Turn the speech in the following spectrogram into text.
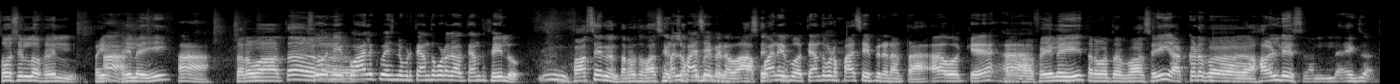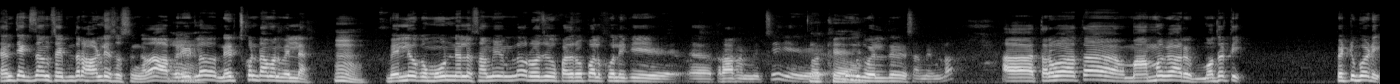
సోషల్లో ఫెయిల్ ఫెయిల్ అయ్యి. తర్వాత సో నీ క్వాలిఫికేషన్ ఇప్పుడు టెన్త్ కూడా కాదు టెన్త్ ఫెయిల్. పాస్ అయినాను తర్వాత పాస్ మళ్ళీ పాస్ అయిపోయినావా? పాని టెన్త్ కూడా పాస్ అయిపోయినాడంట. ఓకే. ఫెయిల్ అయ్యి తర్వాత పాస్ అయ్యి అక్కడ హాలిడేస్ టెన్త్ ఎగ్జామ్స్ అయిపోయిన తర్వాత హాలిడేస్ వస్తుంది కదా ఆ పీరియడ్లో నేర్చుకుంటామని వెళ్ళాను. వెళ్ళి ఒక మూడు నెలల సమయంలో రోజు పది రూపాయల కూలికి ప్రారంభించి. ముందుకు వెళ్తే సమయంలో. ఆ తర్వాత మా అమ్మగారు మొదటి పెట్టుబడి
